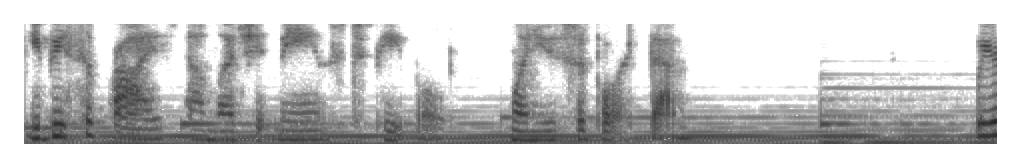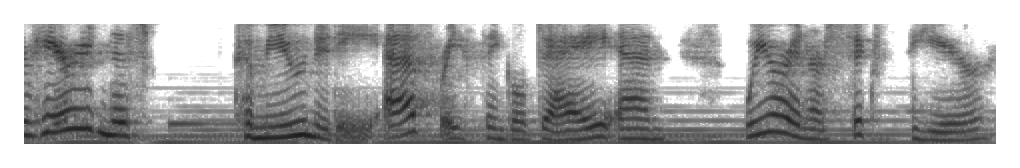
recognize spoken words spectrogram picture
you'd be surprised how much it means to people when you support them. We are here in this community every single day, and we are in our sixth year.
